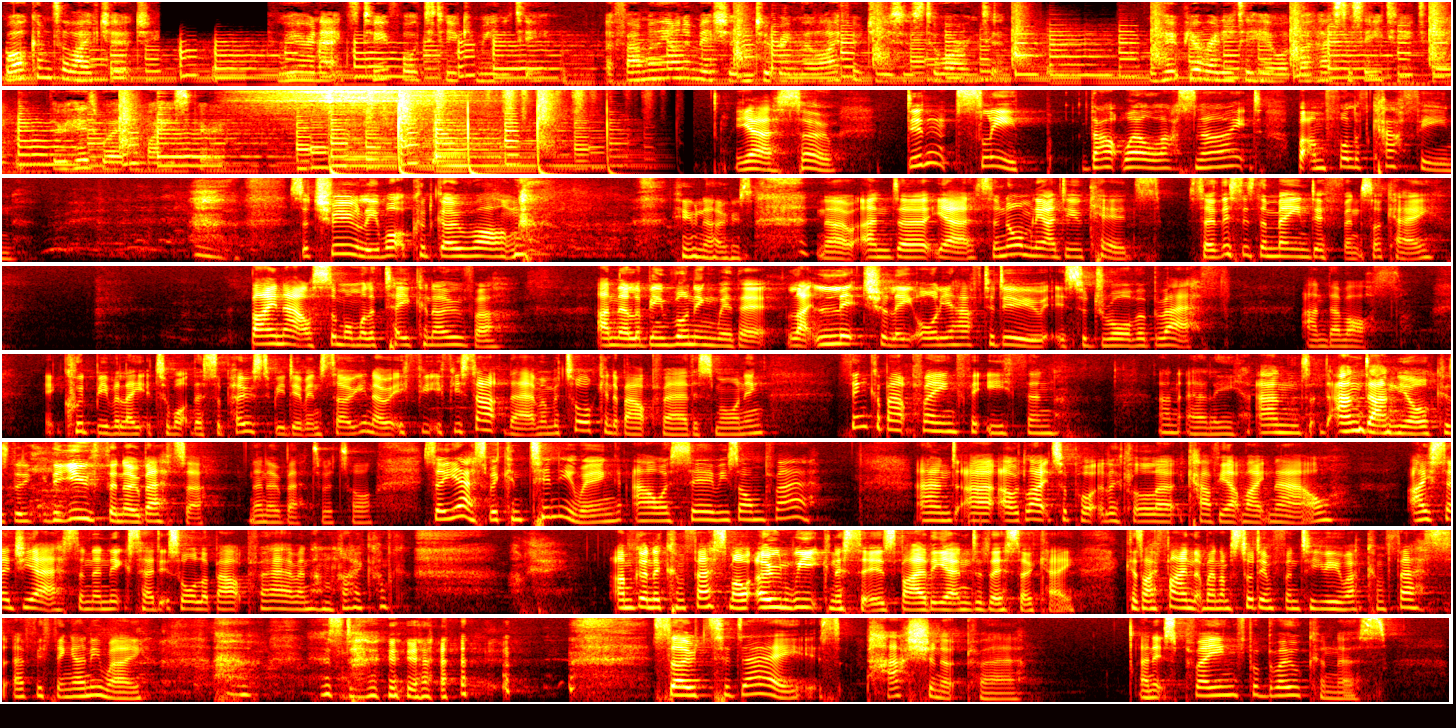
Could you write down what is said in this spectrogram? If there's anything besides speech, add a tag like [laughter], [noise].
Welcome to Life Church. We are an Acts 242 community, a family on a mission to bring the life of Jesus to Warrington. We hope you're ready to hear what God has to say to you today through His Word and by His Spirit. Yeah, so didn't sleep that well last night, but I'm full of caffeine. [laughs] so truly, what could go wrong? [laughs] [laughs] Who knows? No, and uh, yeah, so normally I do kids. So this is the main difference, okay? By now, someone will have taken over and they'll have been running with it. Like literally, all you have to do is to draw a breath and they're off. It could be related to what they're supposed to be doing. So, you know, if you, if you sat there and we're talking about prayer this morning, think about praying for Ethan and Ellie and, and Daniel, because the, the youth are no better. They're no better at all. So, yes, we're continuing our series on prayer. And uh, I would like to put a little uh, caveat right now. I said yes, and then Nick said it's all about prayer. And I'm [laughs] like, I'm, okay. I'm going to confess my own weaknesses by the end of this, okay? Because I find that when I'm stood in front of you, I confess everything anyway. [laughs] [laughs] yeah. So today, it's passionate prayer. And it's praying for brokenness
